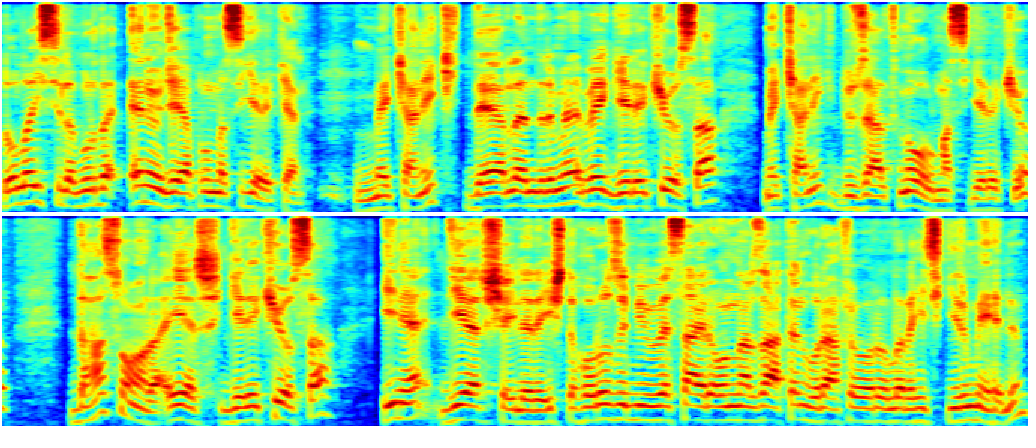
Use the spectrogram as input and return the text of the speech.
Dolayısıyla burada en önce yapılması gereken mekanik değerlendirme ve gerekiyorsa mekanik düzeltme olması gerekiyor. Daha sonra eğer gerekiyorsa Yine diğer şeylere işte horozibi vesaire onlar zaten hurafe oralara hiç girmeyelim.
